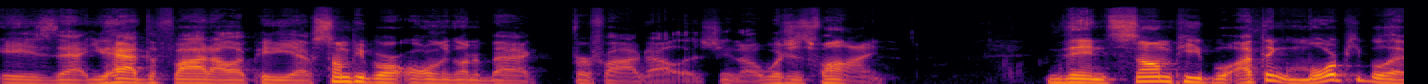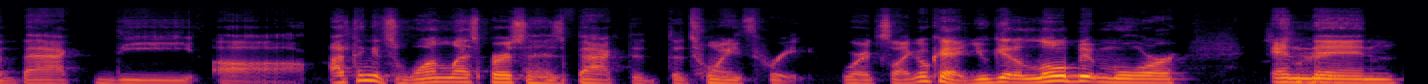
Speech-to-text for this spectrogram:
is that you have the five dollar PDF. Some people are only going to back for five dollars, you know, which is fine. Then some people, I think more people have backed the uh I think it's one less person has backed the, the 23, where it's like, okay, you get a little bit more, and right. then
